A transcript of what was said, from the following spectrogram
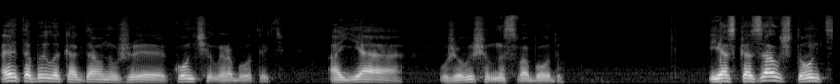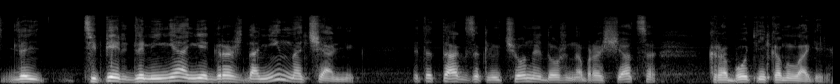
А это было, когда он уже кончил работать, а я уже вышел на свободу. И я сказал, что он для, теперь для меня не гражданин-начальник. Это так заключенный должен обращаться к работникам лагеря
